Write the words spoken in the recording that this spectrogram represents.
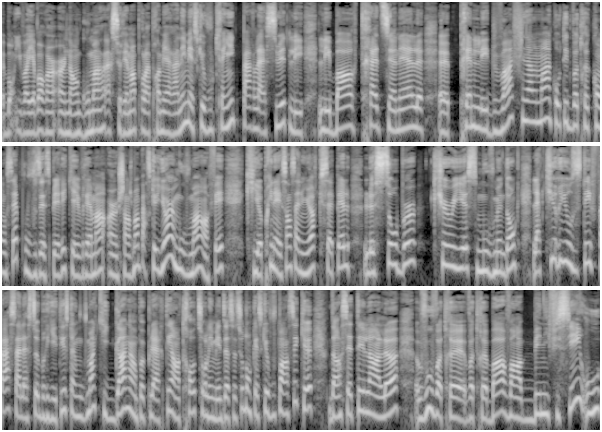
euh, bon, il va y avoir un, engouement assurément pour la première année, mais est-ce que vous craignez que par la suite, les, les bars traditionnels euh, prennent les devants finalement à côté de votre concept ou vous espérez qu'il y ait vraiment un changement? Parce qu'il y a un mouvement, en fait, qui a pris naissance à New York qui s'appelle le Sober Curious Movement. Donc, la curiosité face à la sobriété, c'est un mouvement qui gagne en popularité, entre autres sur les médias sociaux. Donc, est-ce que vous pensez que dans cet élan-là, vous, votre, votre bar va en bénéficier ou,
